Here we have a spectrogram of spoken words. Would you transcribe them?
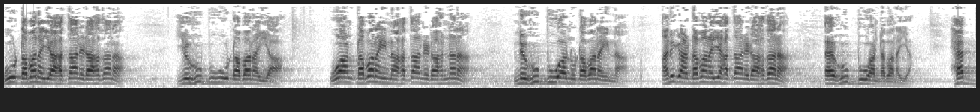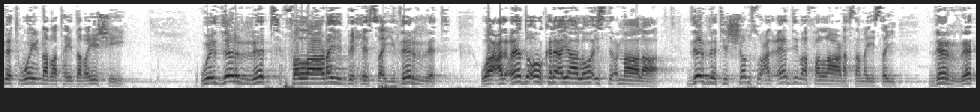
Wuu dhabanayaa haddaan idhaahdana yahubu wuu dhabanayaa waan dhabanaynaa haddaan idhaahnana nahubu waanu dhabanaynaa anigaa dhabanaya haddaan idhaahdana ahubu waan dhabanaya habbat way dhabatay dabayshii wadarad fallaadhay bixisay darad waa cadceedda oo kale ayaa loo isticmaalaa darat ishamsu cadceeddii baa fallaadha samaysay darad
